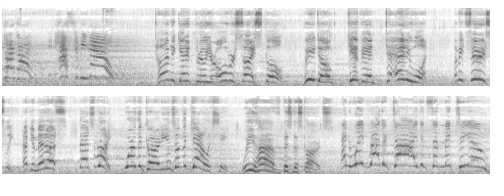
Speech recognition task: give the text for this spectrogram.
Star It has to be now! Time to get it through your oversized skull. We don't give in to anyone. I mean, seriously, have you met us? That's right! We're the Guardians of the Galaxy! We have business cards. And we'd rather die than submit to you!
